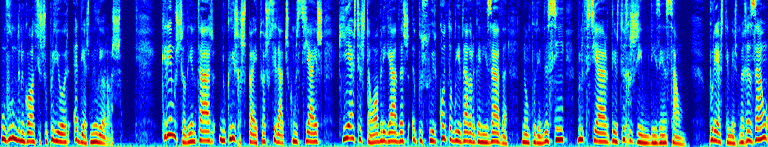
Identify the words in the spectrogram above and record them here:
um volume de negócios superior a 10 mil euros. Queremos salientar, no que diz respeito às sociedades comerciais, que estas estão obrigadas a possuir contabilidade organizada, não podendo assim beneficiar deste regime de isenção. Por esta mesma razão,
